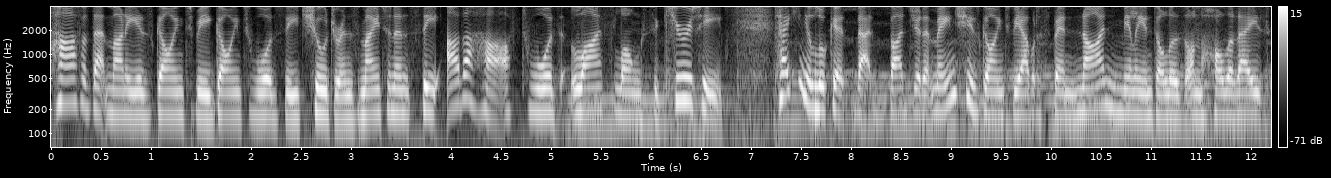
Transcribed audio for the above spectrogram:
Half of that money is going to be going towards the children's maintenance, the other half towards lifelong security. Taking a look at that budget, it means she's going to be able to spend $9 million on holidays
